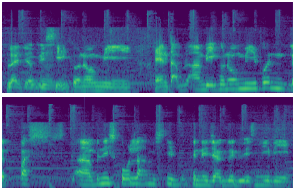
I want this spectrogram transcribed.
belajar basic ekonomi yang tak ambil ekonomi pun lepas uh, apa ni sekolah mesti kena jaga duit sendiri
